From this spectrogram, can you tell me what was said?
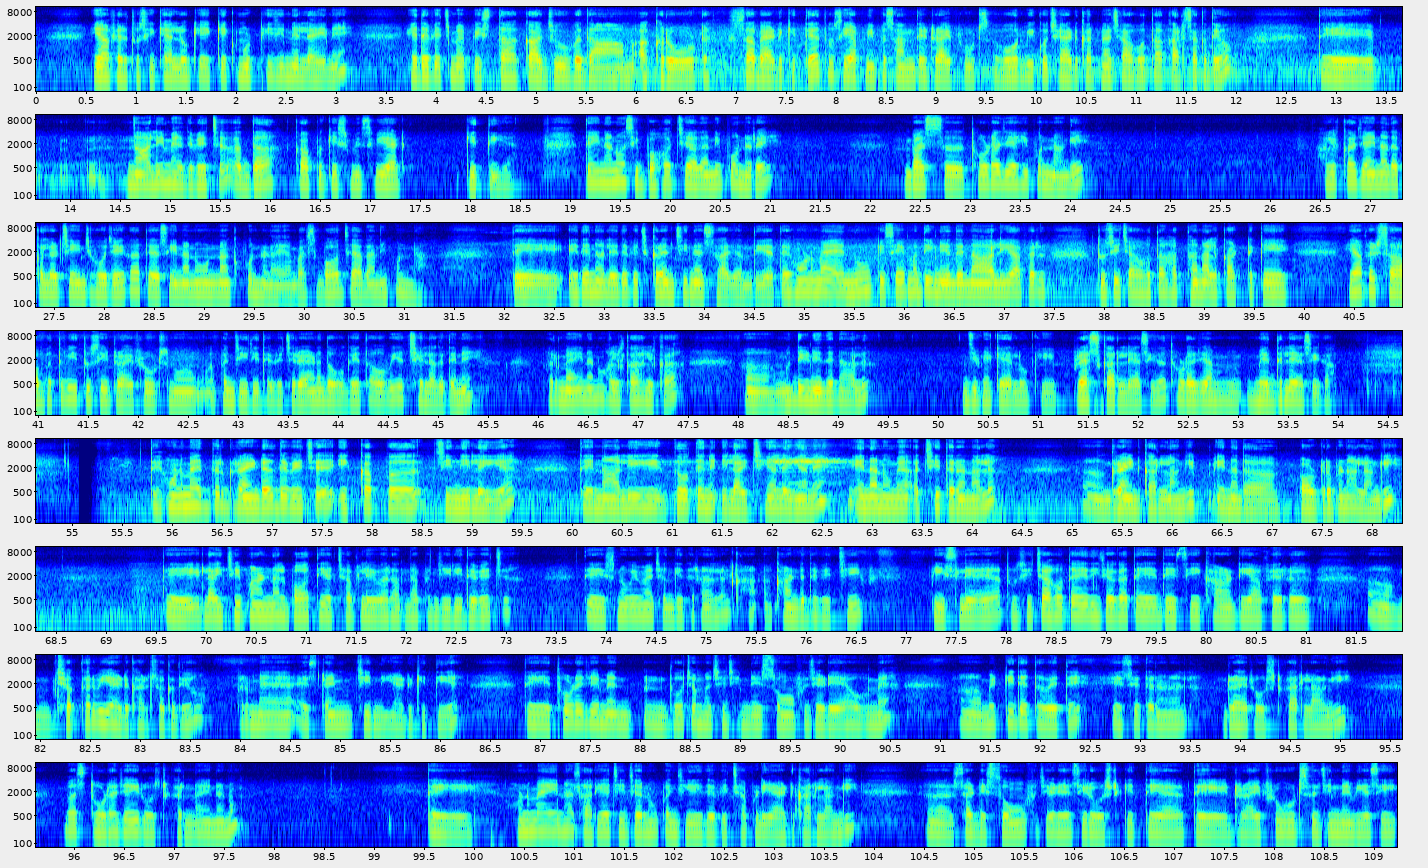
ਜਾਂ ਫਿਰ ਤੁਸੀਂ ਕਹਿ ਲਓ ਕਿ ਇੱਕ ਇੱਕ ਮੁੱਠੀ ਜਿੰਨੇ ਲਏ ਨੇ, ਇਹਦੇ ਵਿੱਚ ਮੈਂ ਪਿਸਤਾ, ਕਾਜੂ, ਬਦਾਮ, ਅਖਰੋਟ ਸਭ ਐਡ ਕੀਤੇ ਤੁਸੀਂ ਆਪਣੀ ਪਸੰਦ ਦੇ ਡਰਾਈ ਫਰੂਟਸ ਹੋਰ ਵੀ ਕੁਝ ਐਡ ਕਰਨਾ ਚਾਹੋ ਤਾਂ ਕਰ ਸਕਦੇ ਹੋ। ਤੇ ਨਾਲ ਹੀ ਮੈਂ ਇਹਦੇ ਵਿੱਚ ਅੱਧਾ ਕੱਪ ਕਿਸ਼ਮਿਸ਼ ਵੀ ਐਡ ਕੀਤੀ ਹੈ। ਅਤੇ ਇਹਨਾਂ ਨੂੰ ਅਸੀਂ ਬਹੁਤ ਜ਼ਿਆਦਾ ਨਹੀਂ ਭੁੰਨ ਰਹੇ। ਬਸ ਥੋੜ੍ਹਾ ਜਿਹਾ ਹੀ ਭੁੰਨਾਂਗੇ। ਹਲਕਾ ਜਿਹਾ ਇਹਨਾਂ ਦਾ ਕਲਰ ਚੇਂਜ ਹੋ ਜਾਏਗਾ ਤੇ ਅਸੀਂ ਇਹਨਾਂ ਨੂੰ ਉਨਾ ਕੁ ਭੁੰਨਣਾ ਹੈ। ਬਸ ਬਹੁਤ ਜ਼ਿਆਦਾ ਨਹੀਂ ਭੁੰਨਣਾ। ਤੇ ਇਹਦੇ ਨਾਲ ਇਹਦੇ ਵਿੱਚ ਕਰੰਚੀਨੈਸ ਆ ਜਾਂਦੀ ਹੈ। ਤੇ ਹੁਣ ਮੈਂ ਇਹਨੂੰ ਕਿਸੇ ਮਦੀਨੇ ਦੇ ਨਾਲ ਜਾਂ ਫਿਰ ਤੁਸੀਂ ਚਾਹੋ ਤਾਂ ਹੱਥਾਂ ਨਾਲ ਕੱਟ ਕੇ ਜਾਂ ਫਿਰ ਸਾਬਤ ਵੀ ਤੁਸੀਂ ਡਰਾਈ ਫਰੂਟਸ ਨੂੰ ਪੰਜੀਰੀ ਦੇ ਵਿੱਚ ਰਹਿਣ ਦਿਓਗੇ ਤਾਂ ਉਹ ਵੀ ਅੱਛੇ ਲੱਗਦੇ ਨੇ। ਪਰ ਮੈਂ ਇਹਨਾਂ ਨੂੰ ਹਲਕਾ ਹਲਕਾ ਮਦੀਣੇ ਦੇ ਨਾਲ ਜਿਵੇਂ ਕਹਿ ਲਓ ਕਿ ਪ੍ਰੈਸ ਕਰ ਲਿਆ ਸੀਗਾ ਥੋੜਾ ਜਿਹਾ ਮਿੱਧ ਲਿਆ ਸੀਗਾ। ਤੇ ਹੁਣ ਮੈਂ ਇੱਧਰ ਗ੍ਰਾਈਂਡਰ ਦੇ ਵਿੱਚ ਇੱਕ ਕੱਪ ਚੀਨੀ ਲਈ ਹੈ ਤੇ ਨਾਲ ਹੀ ਦੋ ਤਿੰਨ ਇਲਾਇਚੀਆਂ ਲਈਆਂ ਨੇ। ਇਹਨਾਂ ਨੂੰ ਮੈਂ ਅੱਛੀ ਤਰ੍ਹਾਂ ਨਾਲ ਗ੍ਰਾਈਂਡ ਕਰ ਲਾਂਗੀ, ਇਹਨਾਂ ਦਾ ਪਾਊਡਰ ਬਣਾ ਲਾਂਗੀ। ਅਤੇ ਇਲਾਇਚੀ ਪਾਉਣ ਨਾਲ ਬਹੁਤ ਹੀ ਅੱਛਾ ਫਲੇਵਰ ਆਉਂਦਾ ਪੰਜੀਰੀ ਦੇ ਵਿੱਚ। ਅਤੇ ਇਸ ਨੂੰ ਵੀ ਮੈਂ ਚੰਗੀ ਤਰ੍ਹਾਂ ਨਾਲ ਖਾ- ਖੰਡ ਦੇ ਵਿੱਚ ਹੀ ਪੀਸ ਲਿਆ ਆ। ਤੁਸੀਂ ਚਾਹੋ ਤਾਂ ਇਹਦੀ ਜਗ੍ਹਾ ਤੇ ਦੇਸੀ ਖੰਡ ਜਾਂ ਫਿਰ ਅਮ, ਸ਼ੱਕਰ ਵੀ ਐਡ ਕਰ ਸਕਦੇ ਹੋ ਪਰ ਮੈਂ ਇਸ ਟਾਈਮ ਚੀਨੀ ਐਡ ਕੀਤੀ ਹੈ। ਅਤੇ ਥੋੜ੍ਹੇ ਜਿਹੇ ਮੈਂ ਦੋ ਚਮਚ ਜਿੰਨੇ ਸੌਂਫ ਜਿਹੜੇ ਆ ਉਹ ਮੈਂ ਮਿੱਟੀ ਦੇ ਤਵੇ ਤੇ ਇਸੇ ਤਰ੍ਹਾਂ ਨਾਲ ਡਰਾਈ ਰੋਸਟ ਕਰ ਲਾਂਗੀ। ਬਸ ਥੋੜ੍ਹਾ ਜਿਹਾ ਹੀ ਰੋਸਟ ਕਰਨਾ ਇਹਨਾਂ ਨੂੰ। ਤੇ ਹੁਣ ਮੈਂ ਇਹਨਾਂ ਸਾਰੀਆਂ ਚੀਜ਼ਾਂ ਨੂੰ ਪੰਜੀਰੀ ਦੇ ਵਿੱਚ ਆਪਣੀ ਐਡ ਕਰ ਲਵਾਂਗੀ ਸਾਡੇ ਸੌਂਫ ਜਿਹੜੇ ਅਸੀਂ ਰੋਸਟ ਕੀਤੇ ਆ ਅਤੇ ਡਰਾਈ ਫਰੂਟਸ ਜਿੰਨੇ ਵੀ ਅਸੀਂ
